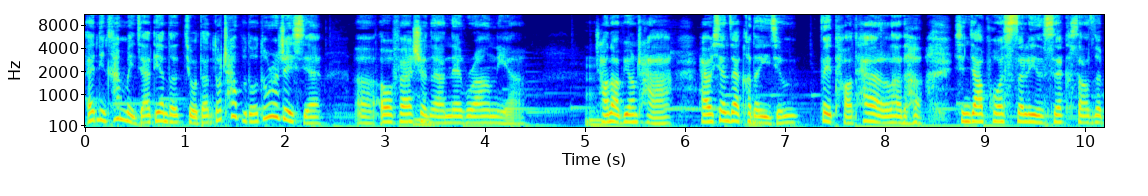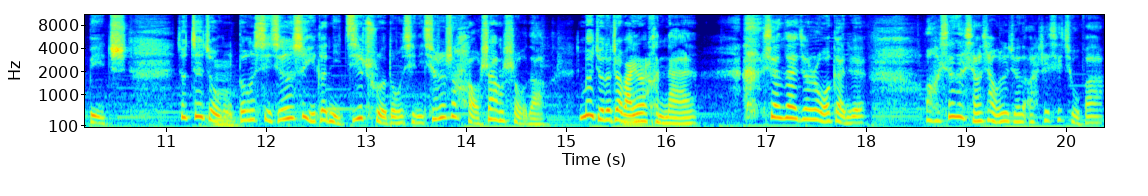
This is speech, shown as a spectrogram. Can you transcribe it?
哎，你看每家店的酒单都差不多，都是这些，呃，old fashioned 啊、Negroni 啊。长岛冰茶，还有现在可能已经被淘汰了的新加坡司令 Sex on the Beach，就这种东西其实是一个你基础的东西，你其实是好上手的。你没有觉得这玩意儿很难？现在就是我感觉，哦，现在想想我就觉得啊，这些酒吧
